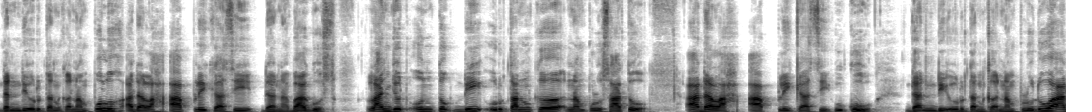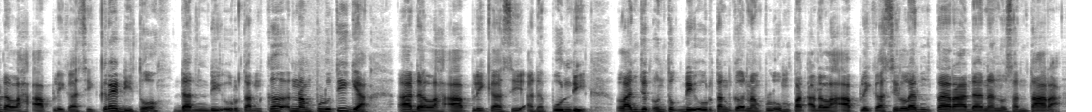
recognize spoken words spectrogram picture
dan di urutan ke-60 adalah aplikasi Dana Bagus. Lanjut untuk di urutan ke-61 adalah aplikasi Uku dan di urutan ke-62 adalah aplikasi Kredito dan di urutan ke-63 adalah aplikasi Adapundi. Lanjut untuk di urutan ke-64 adalah aplikasi Lentera Dana Nusantara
